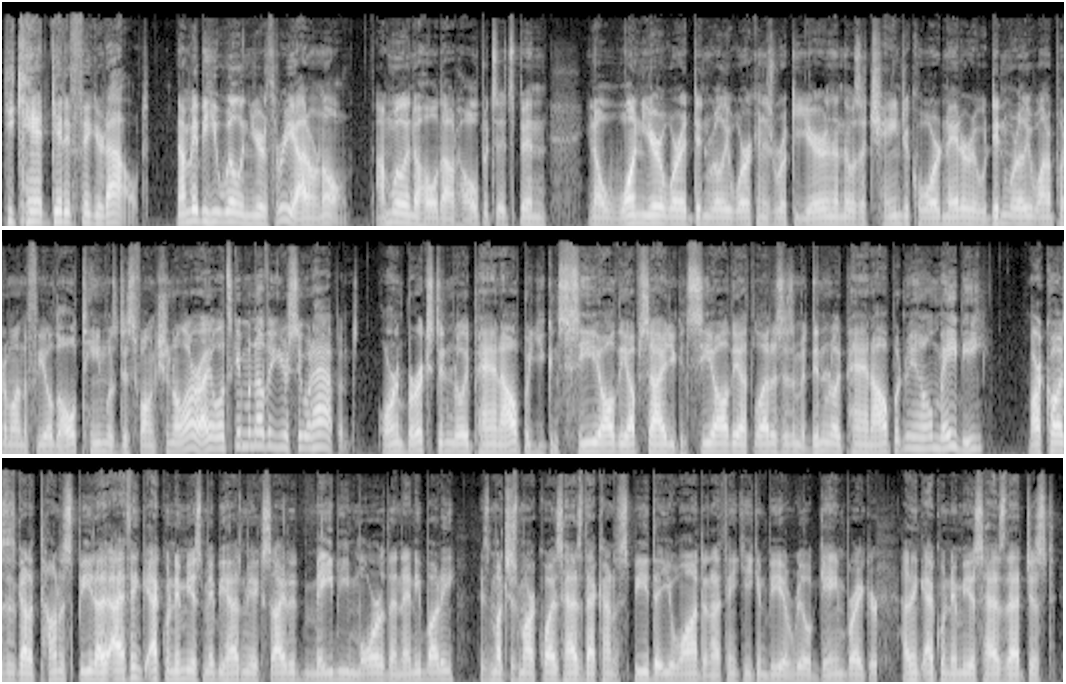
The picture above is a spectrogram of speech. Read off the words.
he can't get it figured out. Now, maybe he will in year three, I don't know. I'm willing to hold out hope. It's it's been you know one year where it didn't really work in his rookie year, and then there was a change of coordinator who didn't really want to put him on the field. The whole team was dysfunctional. All right, let's give him another year, see what happens. Oren Burks didn't really pan out, but you can see all the upside. You can see all the athleticism. It didn't really pan out, but you know maybe. Marquez has got a ton of speed. I, I think Equanimeous maybe has me excited, maybe more than anybody. As much as Marquez has that kind of speed that you want, and I think he can be a real game breaker. I think Equanimeous has that just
